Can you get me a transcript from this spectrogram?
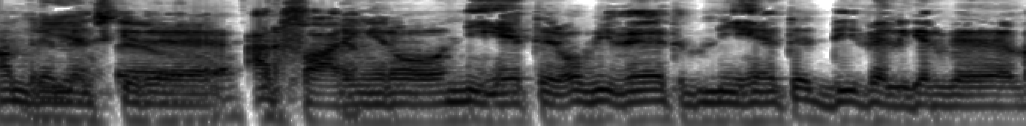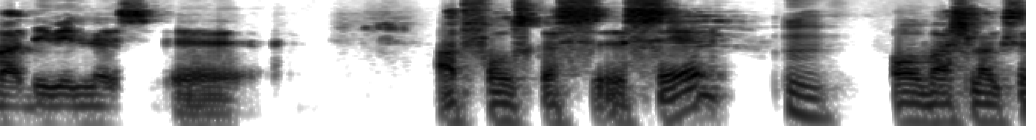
andre nyheter, mennesker eh, erfaringer og nyheter, og vi vet nyheter de velger hva de vil eh, at folk skal se, mm. og hva slags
